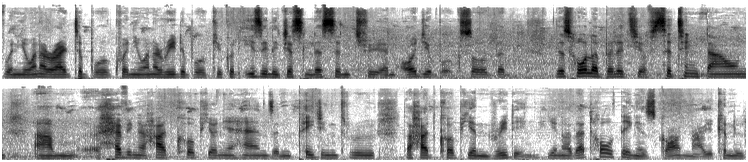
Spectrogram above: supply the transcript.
when you want to write a book when you want to read a book you could easily just listen to an audiobook. So that this whole ability of sitting down, um, having a hard copy copy on your hands and paging through the hard copy and reading. You know, that whole thing is gone now. You can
